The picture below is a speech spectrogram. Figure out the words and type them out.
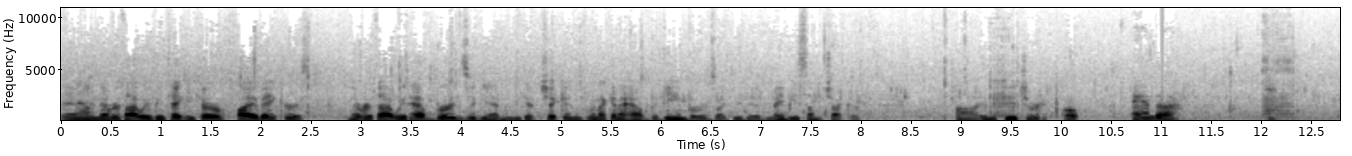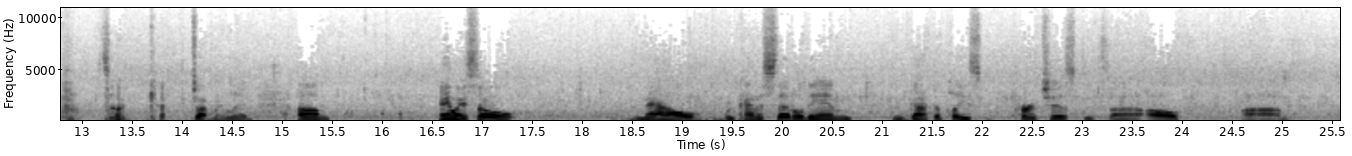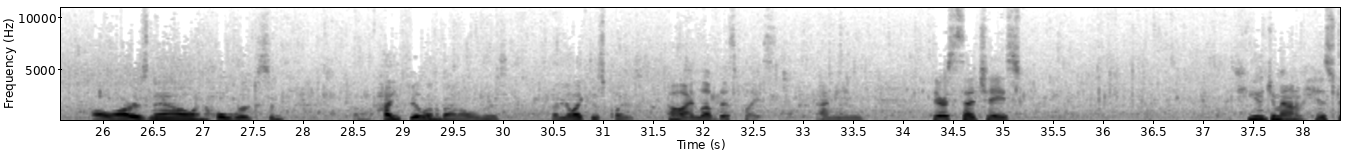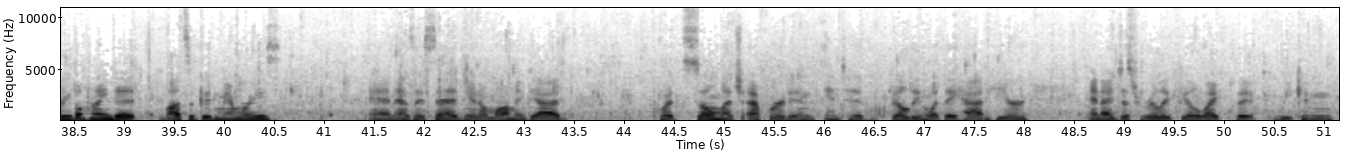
and No. we never thought we'd be taking care of five acres. Never thought we'd have birds again. We got chickens. We're not going to have the game birds like we did. Maybe some chukar uh, in the future. Oh, and uh, so dropped my lid. Um, anyway, so now we've kind of settled in. We've got the place purchased. It's uh, all um, all ours now, and whole works. And how you feeling about all this? How do you like this place? Oh, I love this place. I mean, there's such a huge amount of history behind it, lots of good memories. And as I said, you know, mom and dad put so much effort in, into building what they had here. And I just really feel like that we can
